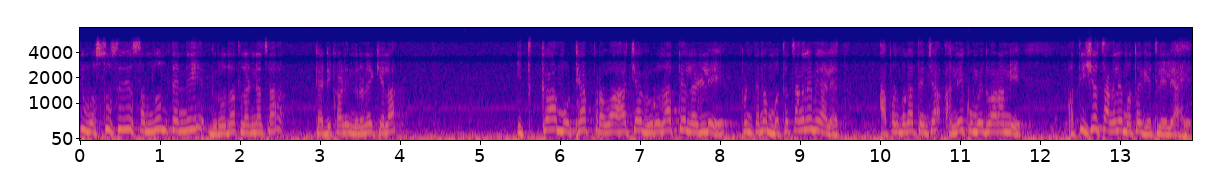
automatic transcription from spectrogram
ती वस्तुस्थिती समजून त्यांनी विरोधात लढण्याचा त्या ठिकाणी निर्णय केला. इतका मोठ्या प्रवाहाच्या विरोधात ते लढले पण त्यांना मतं चांगले मिळाले आहेत. आपण बघा त्यांच्या अनेक उमेदवारांनी अतिशय चांगले मतं घेतलेले आहेत.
